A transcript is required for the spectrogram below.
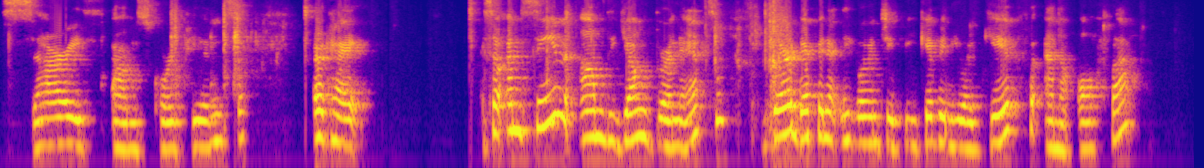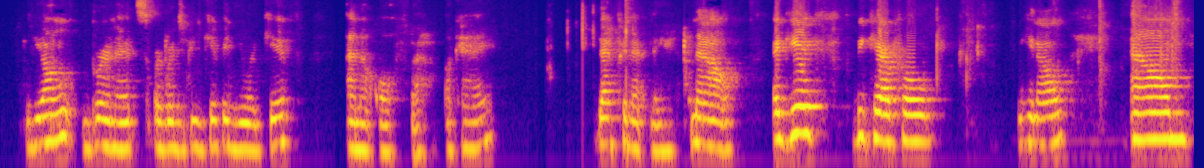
sorry, um, Scorpions. Okay. So I'm seeing um the young brunette. They're definitely going to be giving you a gift and an offer. Young brunettes are going to be giving you a gift and an offer. Okay. Definitely. Now, a gift, be careful, you know. Um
